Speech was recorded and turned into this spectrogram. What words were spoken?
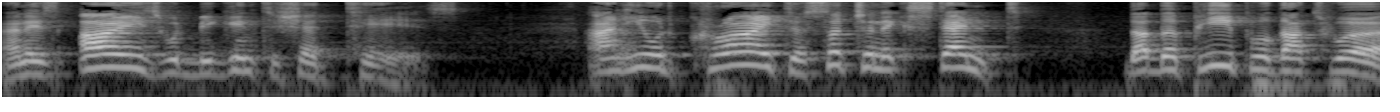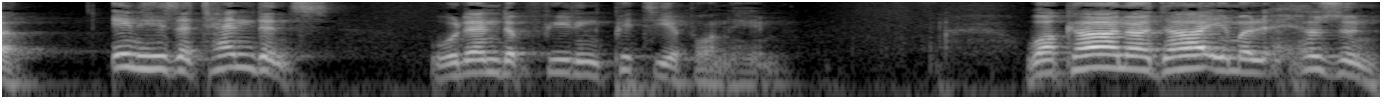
and his eyes would begin to shed tears, and he would cry to such an extent that the people that were in his attendance would end up feeling pity upon him. وَكَانَ دَائِمَ الْحُزْنِ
